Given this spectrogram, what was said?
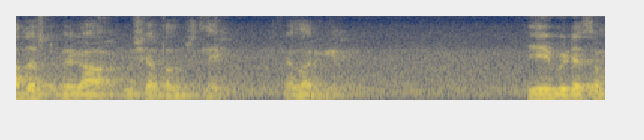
ಆದಷ್ಟು ಬೇಗ ವಿಷಯ ತಲುಪಿಸ್ಲಿ ಎಲ್ಲರಿಗೆ. ಈ ವಿಡಿಯೋ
